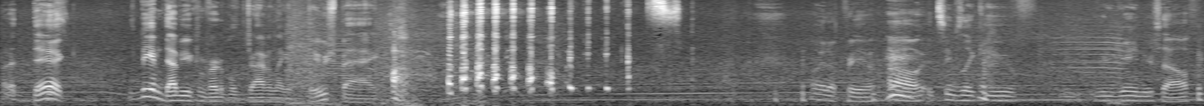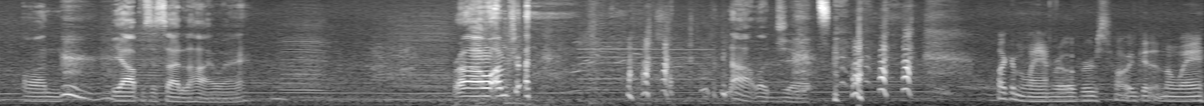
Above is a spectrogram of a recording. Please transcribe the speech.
What a dick. This BMW convertible driving like a douchebag. Oh. oh yes. Wait up for you. Oh, it seems like you've regained yourself on the opposite side of the highway. Bro, I'm trying. Not legit. Fucking Land Rovers always get in the way.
